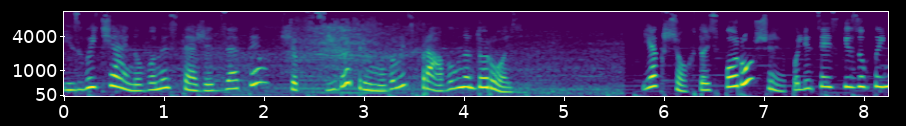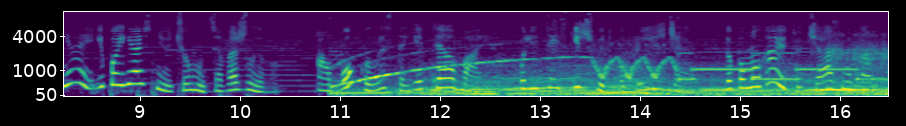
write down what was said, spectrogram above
І, звичайно, вони стежать за тим, щоб всі дотримувались правил на дорозі. Якщо хтось порушує, поліцейський зупиняє і пояснює, чому це важливо. Або коли стається аварія, поліцейські швидко приїжджають, допомагають учасникам,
